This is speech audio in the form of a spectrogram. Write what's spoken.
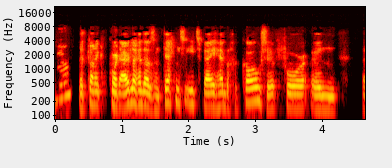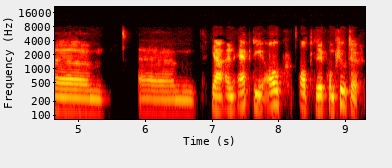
Ja. Dat kan ik kort uitleggen. Dat is een technisch iets. Wij hebben gekozen voor een um, um, ja, een app die ook op de computer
